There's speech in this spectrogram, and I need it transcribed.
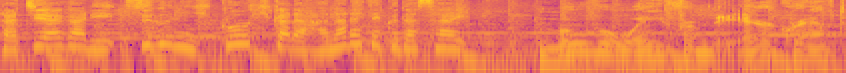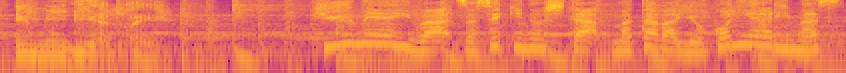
立ち上がりすぐに飛行機から離れてください Move away from the aircraft immediately. 救命医は座席の下または横にあります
